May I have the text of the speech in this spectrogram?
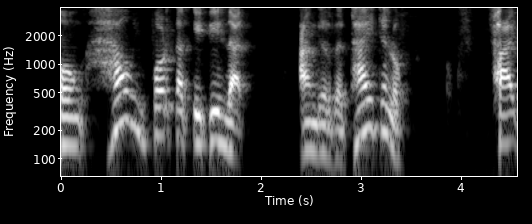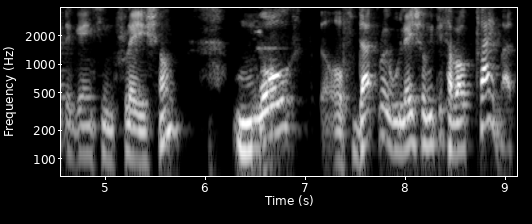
on how important it is that under the title of fight against inflation most of that regulation it is about climate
